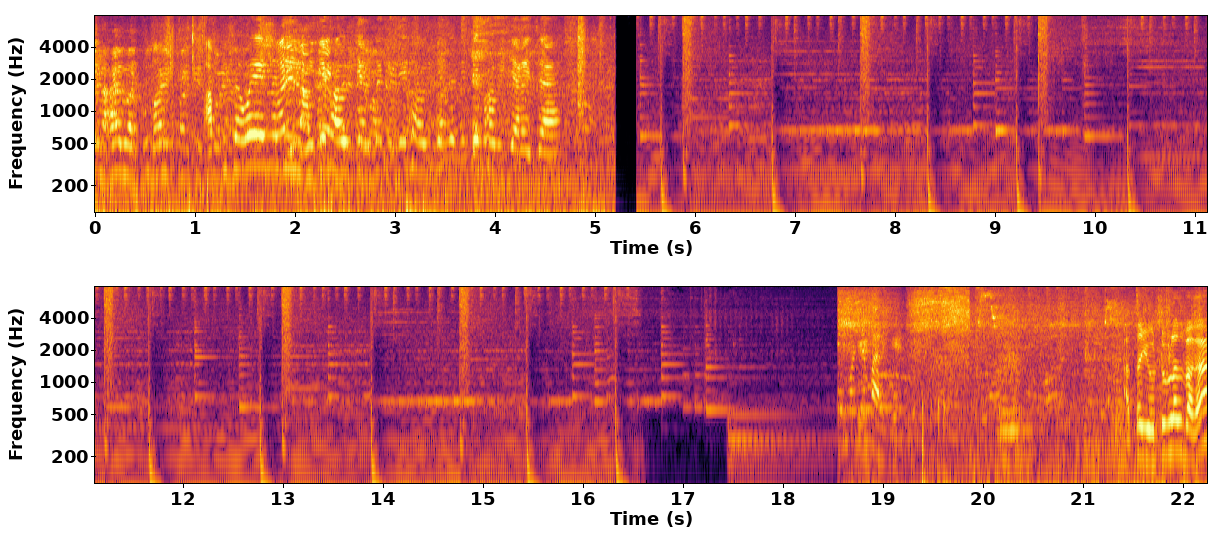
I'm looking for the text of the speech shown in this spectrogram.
आपली सवय आहे ना ती, इथे भाव विचारता तिथे भाव विचारता तिथे भाव विचारायचा आता युट्यूबलाच बघा.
